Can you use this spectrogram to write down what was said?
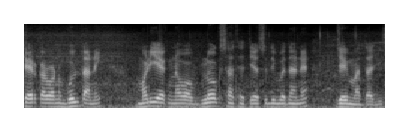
શેર કરવાનું ભૂલતા નહીં. મળીએ એક નવા બ્લોગ સાથે, ત્યાં સુધી બધાને જય માતાજી.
